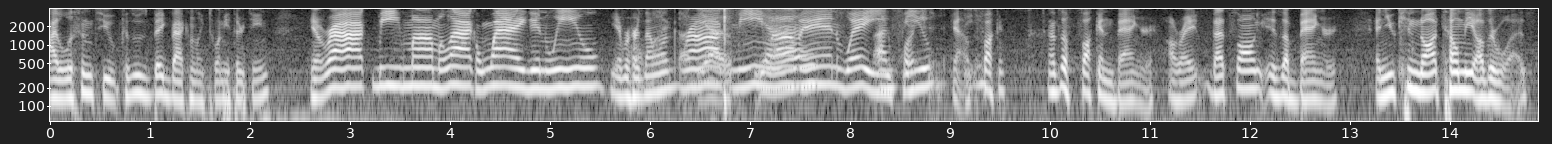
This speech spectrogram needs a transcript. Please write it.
I listened to because it was big back in like 2013. You know, rock me, mama, like a wagon wheel. You ever heard Oh that one? God, rock yes, me, mama, and way you feel. Yeah, it's fucking. That's a fucking banger. All right, that song is a banger, and you cannot tell me otherwise.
